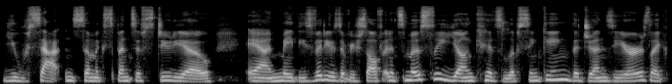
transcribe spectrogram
you sat in some expensive studio and made these videos of yourself, and it's mostly young kids lip syncing, the Gen Zers, like.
